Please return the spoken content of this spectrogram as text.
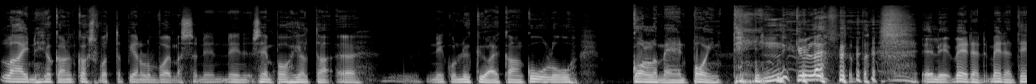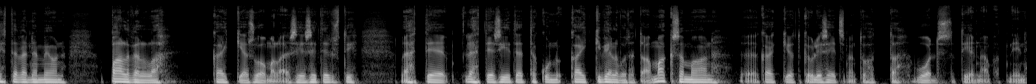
lain, joka on nyt kaksi vuotta pian ollut voimassa, niin, niin sen pohjalta ö, niin kuin nykyaikaan kuuluu kolmeen pointtiin. Mm, kyllä. Eli meidän, meidän tehtävänämme on palvella kaikkia suomalaisia. Se tietysti lähtee, lähtee siitä, että kun kaikki velvoitetaan maksamaan, kaikki, jotka yli 7000 vuodessa tienaavat, niin,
